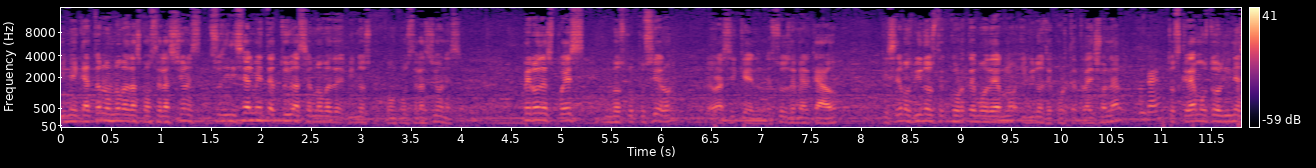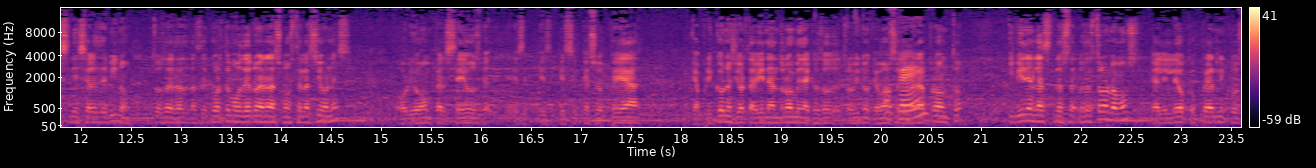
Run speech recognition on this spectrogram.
y me encantaron los nombres de las constelaciones. Entonces, inicialmente tú ibas a hacer nombres de vinos con constelaciones. pero después nos propusieron, ahora sí que en estudios de mercado, que hiciéramos vinos de corte moderno y vinos de corte tradicional. Okay. Entonces creamos dos líneas iniciales de vino. Entonces las, las de corte moderno eran las constelaciones, Orión, Perseus, que es, es Casiopea, Capricornio, y ahorita viene Andrómeda, que es otro vino que vamos Okay. a celebrar pronto. Y vienen las- los, los astrónomos, Galileo, Copérnicus,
